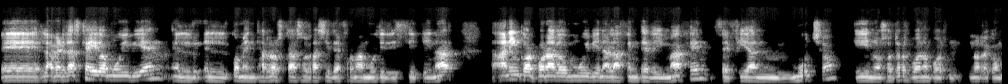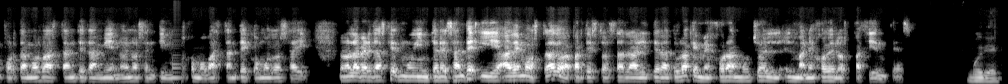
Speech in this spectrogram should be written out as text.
Eh, la verdad es que ha ido muy bien el, comentar los casos así de forma multidisciplinar. Han incorporado muy bien a la gente de imagen, se fían mucho y nosotros, bueno, pues nos reconfortamos bastante también, ¿no? Y nos sentimos como bastante cómodos ahí. Bueno, la verdad es que es muy interesante y ha demostrado, aparte esto está la literatura, que mejora mucho el manejo de los pacientes. Muy bien.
